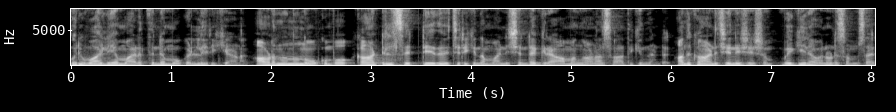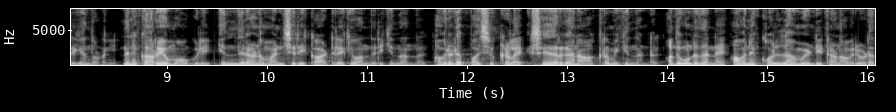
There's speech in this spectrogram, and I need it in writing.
ഒരു വലിയ മരത്തിന്റെ മുകളിലിരിക്കുകയാണ്. അവിടെ നിന്ന് നോക്കുമ്പോൾ കാട്ടിൽ സെറ്റ് ചെയ്ത് വെച്ചിരിക്കുന്ന മനുഷ്യന്റെ ഗ്രാമം കാണാൻ സാധിക്കുന്നുണ്ട്. അത് കാണിച്ചതിന് ശേഷം ബഗീർ അവനോട് സംസാരിക്കാൻ തുടങ്ങി. നിനക്കറിയോ മൗഗുലി എന്തിനാണ് മനുഷ്യർ ഈ കാട്ടിലേക്ക് വന്നിരിക്കുന്നതെന്ന്? അവരുടെ പശുക്കളെ ഷേർഖാൻ ആക്രമിക്കുന്നുണ്ട്. അതുകൊണ്ട് തന്നെ അവനെ കൊല്ലാൻ വേണ്ടിയിട്ടാണ് അവരിവിടെ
